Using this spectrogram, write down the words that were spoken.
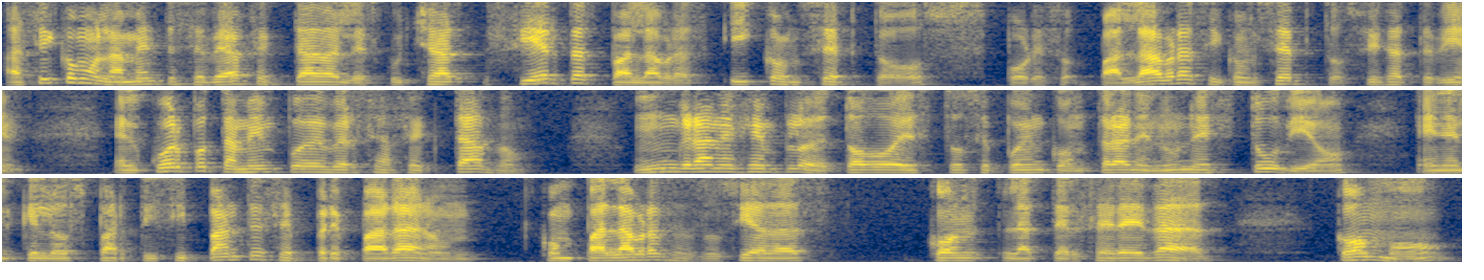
Así como la mente se ve afectada al escuchar ciertas palabras y conceptos, por eso, palabras y conceptos, fíjate bien, el cuerpo también puede verse afectado. Un gran ejemplo de todo esto se puede encontrar en un estudio en el que los participantes se prepararon con palabras asociadas con la tercera edad como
